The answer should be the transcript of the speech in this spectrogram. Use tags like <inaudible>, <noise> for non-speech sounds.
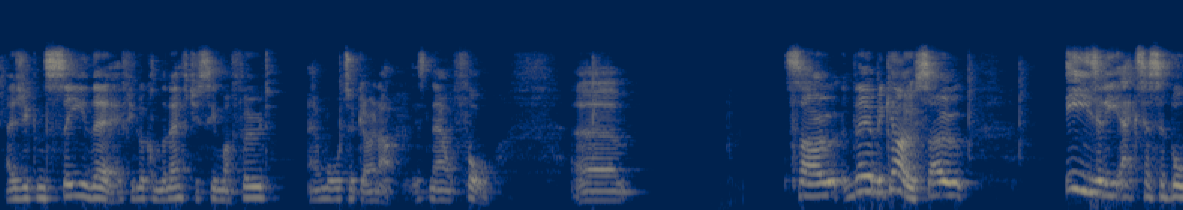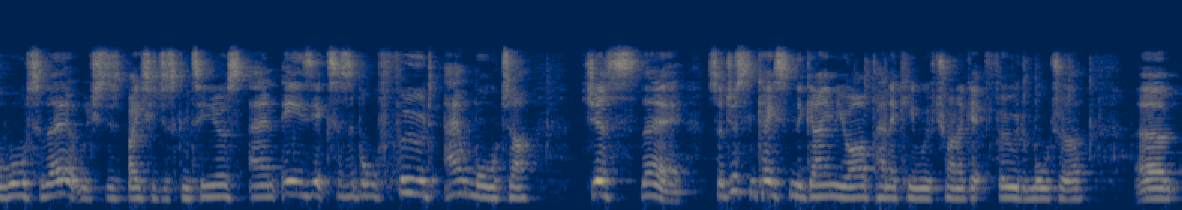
As you can see there, if you look on the left, you see my food and water going up. It's now full. Um, so there we go. So easily accessible water there, which is basically just continuous, and easy accessible food and water just there. So just in case in the game you are panicking with trying to get food and water, um,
